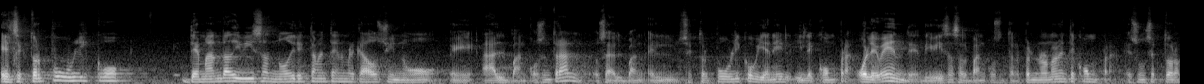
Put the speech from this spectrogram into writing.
El sector público demanda divisas no directamente en el mercado, sino eh, al Banco Central. O sea, el, el sector público viene y, le compra o le vende divisas al Banco Central, pero normalmente compra. Es un sector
